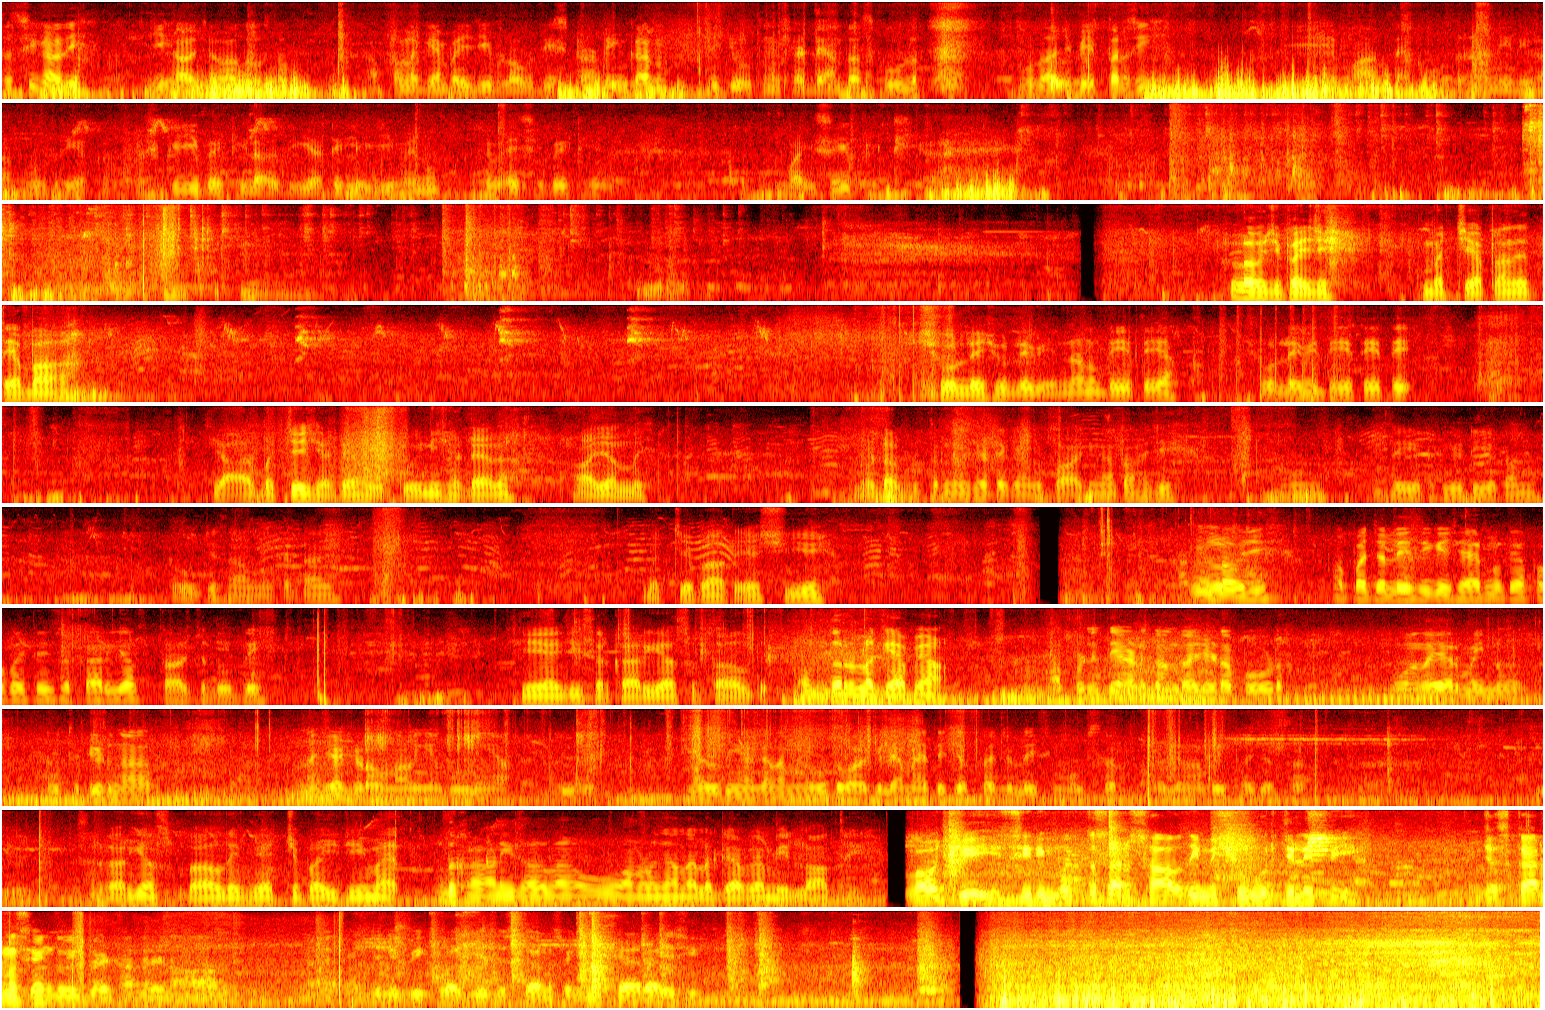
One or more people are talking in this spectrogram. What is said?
ਸਤਿ ਸ਼੍ਰੀ ਅਕਾਲ ਜੀ। ਕੀ ਹਾਲ ਚਾਲ ਆ ਦੋਸਤੋ? ਆਪਾਂ ਲੱਗੇ ਆਂ ਬਾਈ ਜੀ ਵਲੌਗ ਦੀ ਸਟਾਰਟਿੰਗ ਕਰਨ ਤੇ ਜੋਤ ਨੂੰ ਛੱਡ ਆਂਦਾ ਸਕੂਲ ਉਹਦਾ ਅੱਜ ਪੇਪਰ ਸੀ। ਇਹ ਮਾਰਦੇ ਕਬੂਤਰਾਂ ਦੀ ਨਿਗਾਹ ਕਬੂਤਰੀ ਇੱਕ। ਖੁਸ਼ਕੀ ਜੀ ਬੈਠੀ ਲੱਗਦੀ ਆ, ਢਿੱਲੀ ਜੀ ਮੈਨੂੰ। ਵੈਸੇ ਬੈਠੀ ਆ। ਵੈਸੇ ਹੀ ਬੈਠੀ ਆ। ਲਓ ਜੀ ਭਾਈ ਜੀ, ਬੱਚੇ ਆਪਾਂ ਦੇ ਦਿੱਤੇ ਆ ਬਾ ਛੋਲੇ ਛੋਲੇ ਵੀ ਇਹਨਾਂ ਨੂੰ ਦੇਤੇ ਆ, ਛੋਲੇ ਵੀ ਦੇਤੇ ਤੇ ਚਾਰ ਬੱਚੇ ਹੀ ਛੱਡਿਆ, ਹੋਰ ਕੋਈ ਨਹੀਂ ਛੱਡਿਆ ਹੈਗਾ, ਆ ਜਾਂਦੇ। ਵੱਡਾ ਪੁੱਤਰ ਨਹੀਂ ਛੱਡੇ ਕਿਉਂਕਿ ਬਾਜੀਆਂ ਤਾਂ ਹਜੇ ਹੁਣ ਲੇਟ ਫੇਟ ਹੀ ਆ ਕੰਮ, ਰੋਜ਼ ਦੇ ਸਾਹਮਣੇ ਕੱਢਾਂਗੇ। ਬੱਚੇ ਬਾਤੇ ਅਸ਼ੀਏ ਲਓ ਜੀ, ਆਪਾਂ ਚੱਲੇ ਸੀਗੇ ਸ਼ਹਿਰ ਨੂੰ ਤੇ ਆਪਾਂ ਬੈਠੇ ਸਰਕਾਰੀ ਹਸਪਤਾਲ ਚ ਦੋਦੇ ਇਹ ਹੈ ਜੀ ਸਰਕਾਰੀ ਹਸਪਤਾਲ ਤੇ ਉਧਰ ਲੱਗਿਆ ਪਿਆ ਆਪਣੇ ਤੇ ਅੜਗਾਂ ਦਾ ਜਿਹੜਾ ਪੋੜ ਉਹ ਆਂਦਾ ਯਾਰ ਮੈਨੂੰ ਉੱਥੇ ਜਿਹੜੀਆਂ ਨਸ਼ਾ ਛਡਾਉਣ ਵਾਲੀਆਂ ਗੋਲੀਆਂ ਮਿਲਦੀਆਂ, ਕਹਿੰਦਾ ਮੈਨੂੰ ਉਹ ਦਵਾ ਕੇ ਲਿਆ, ਮੈਂ ਤੇ ਜੱਸਾ ਚੱਲੇ ਸੀ ਮੁਕਤਸਰ ਜਣਾ ਬੈਠਾ ਜੱਸਾ। ਸਰਕਾਰੀ ਹਸਪਤਾਲ ਦੇ ਵਿੱਚ ਬਾਈ ਜੀ, ਮੈਂ ਦਿਖਾ ਨਹੀਂ ਸਕਦਾ, ਉਹ ਅਮਲੀਆਂ ਦਾ ਲੱਗਿਆ ਪਿਆ ਮੇਲਾ ਉੱਥੇ। ਲਓ ਜੀ, ਸ੍ਰੀ ਮੁਕਤਸਰ ਸਾਹਿਬ ਦੀ ਮਸ਼ਹੂਰ ਜਲੇਬੀ। ਜਸਕਰਨ ਸਿੰਘ ਵੀ ਬੈਠਾ ਮੇਰੇ ਨਾਲ। ਮੈਂ ਕਿਹਾ ਜਲੇਬੀ ਖਵਾਈਏ, ਜਸਕਰਨ ਸਿੰਘ ਨੂੰ ਸ਼ਹਿਰ ਆਏ ਸੀ।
